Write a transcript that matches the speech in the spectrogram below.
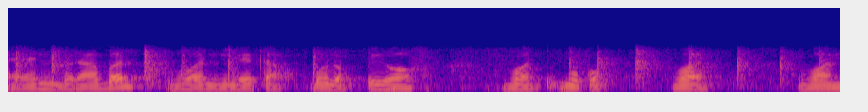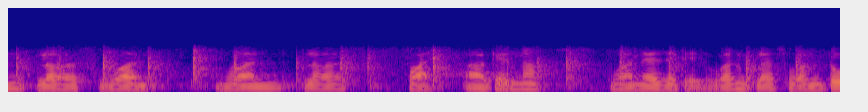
n બરાબર 1 લેતા, બોલો p of 1 મૂકો 1 1 plus 1 1 plus 5 હા કે ના one as it is one plus one two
